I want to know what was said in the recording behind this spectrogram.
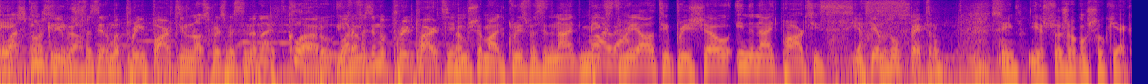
Eu é acho que nós incrível. devíamos fazer uma pre-party no nosso Christmas in the Night. Claro, e Bora vamos- fazer uma pre-party Vamos chamar-lhe Christmas in the Night, Mixed Bora. Reality Pre-Show in the Night Parties. e Yes. temos um Spectrum. Sim, e as pessoas jogam show egg.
